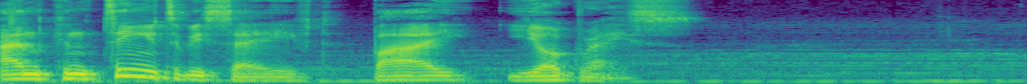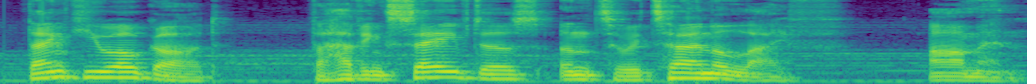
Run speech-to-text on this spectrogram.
and continue to be saved by your grace. Thank you, O God, for having saved us unto eternal life. Amen.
